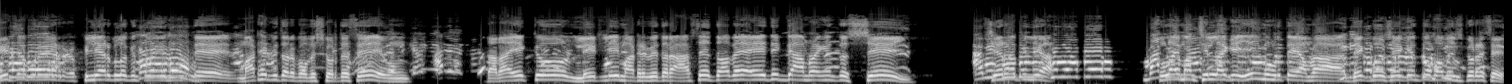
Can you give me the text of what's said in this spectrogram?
মির্জাপুরের প্লেয়ারগুলো কিন্তু এই মুহূর্তে মাঠের ভিতরে প্রবেশ করতেছে এবং তারা একটু লেটলি মাঠের ভিতরে আসে তবে এই দিক দিয়ে আমরা কিন্তু সেই সেরা প্লেয়ার সুলাইমান চিল্লাকে এই মুহূর্তে আমরা দেখব সে কিন্তু প্রবেশ করেছে।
